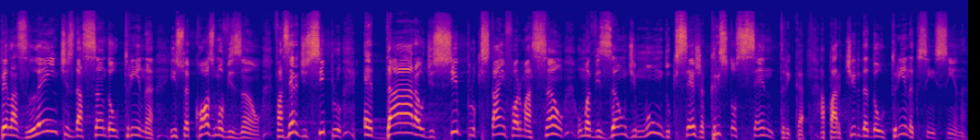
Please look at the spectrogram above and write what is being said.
pelas lentes da sã doutrina, isso é cosmovisão. Fazer discípulo é dar ao discípulo que está em formação uma visão de mundo que seja cristocêntrica, a partir da doutrina que se ensina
